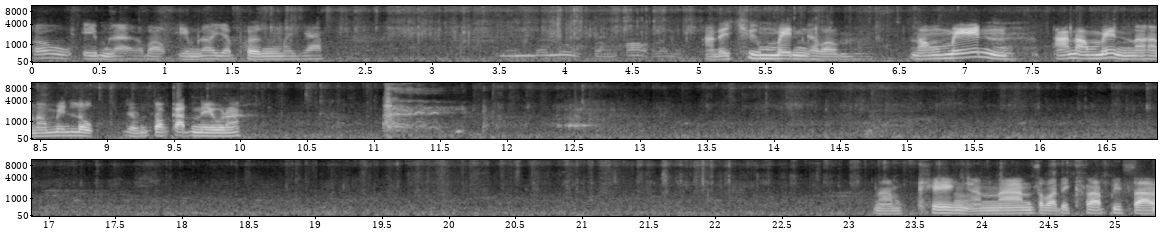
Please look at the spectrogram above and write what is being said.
โอ้อิ่มแล้วก็บอกอิ่มแล้วอย่าเพิ่งมายัดอันนี้ชื่อเมนครับผมน้องเมนอ่าน้องเมนนะน้องเมนลูกเดี๋ยวมันต้องกัดเนวนะ น้ำเข่งอันนานสวัสดีครับ พี่สาว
